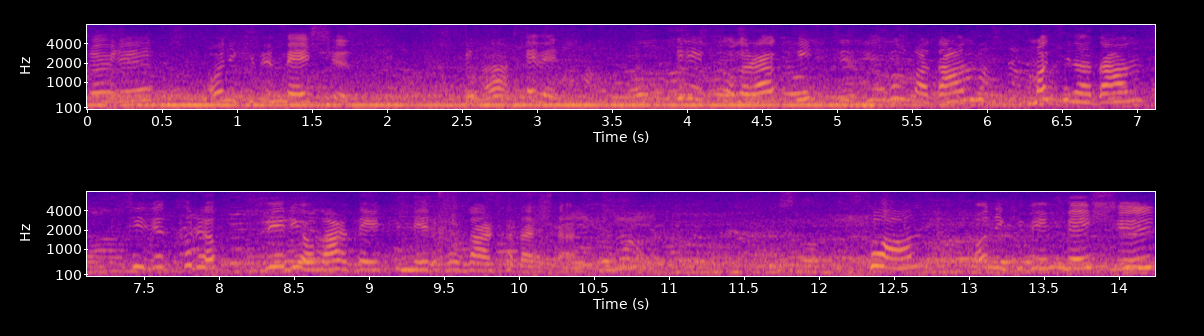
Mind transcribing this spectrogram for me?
şöyle 12.500. Evet. Direkt olarak hiç siz yorulmadan makineden sizi kırıp veriyorlar zeytinleri burada arkadaşlar. Soğan 12.500.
